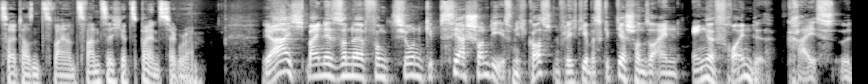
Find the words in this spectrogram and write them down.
2022 jetzt bei Instagram. Ja, ich meine, so eine Funktion gibt's ja schon, die ist nicht kostenpflichtig, aber es gibt ja schon so einen enge Freundekreis, äh,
